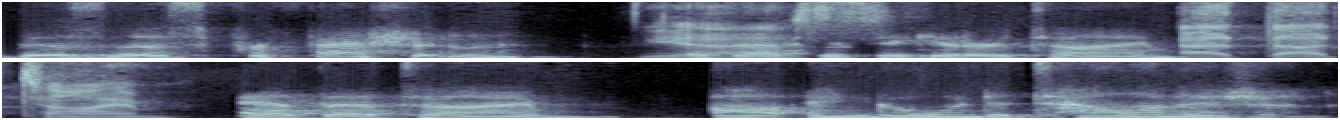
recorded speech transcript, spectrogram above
business profession at that particular time? At that time. at that time uh, and go into television.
